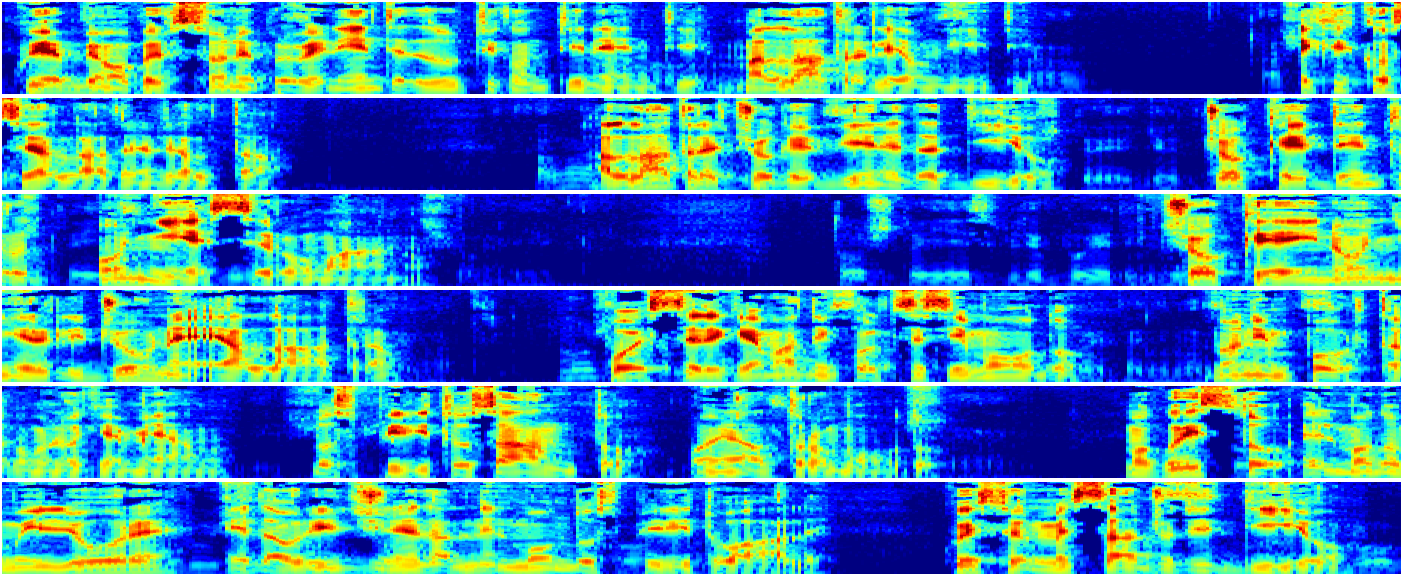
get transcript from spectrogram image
Qui abbiamo persone provenienti da tutti i continenti, ma Allatra li ha uniti. E che cos'è Allatra in realtà? Allatra è ciò che viene da Dio, ciò che è dentro ogni essere umano. Ciò che è in ogni religione è Allatra. Può essere chiamato in qualsiasi modo, non importa come lo chiamiamo lo Spirito Santo o in altro modo. Ma questo è il modo migliore ed ha origine dal, nel mondo spirituale. Questo è il messaggio di Dio,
